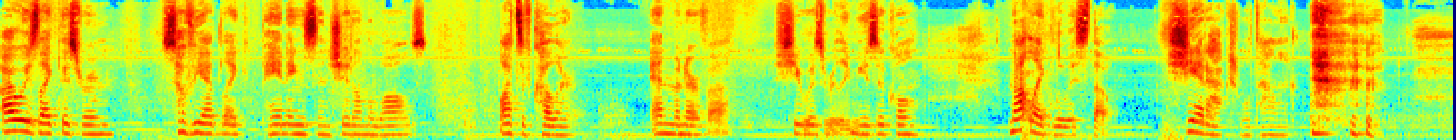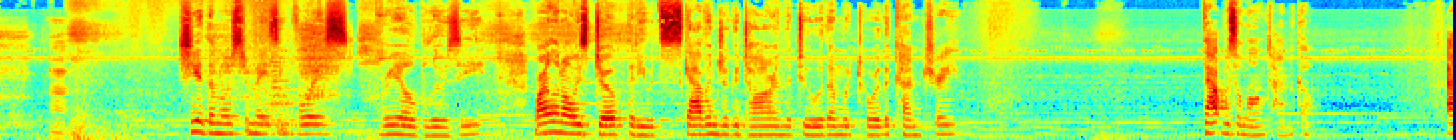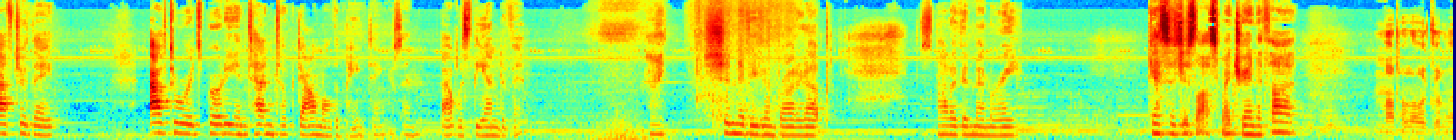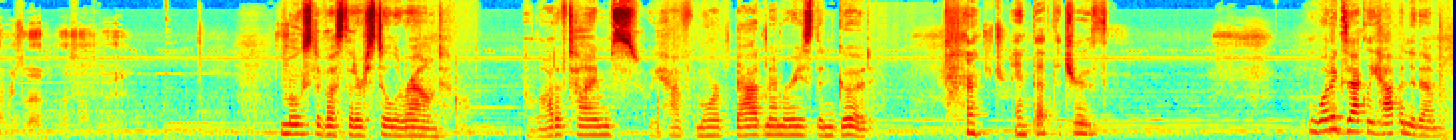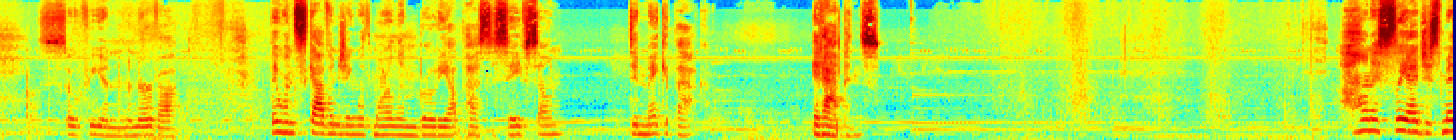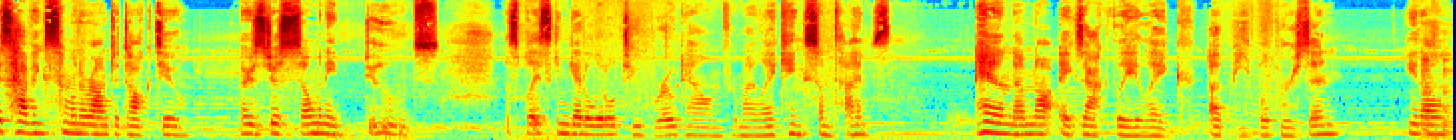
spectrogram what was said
I always liked this room. Sophie had like paintings and shit on the walls. Lots of color. And Minerva. She was really musical. Not like Louis, though. She had actual talent. She had the most amazing voice. Real bluesy. Marlon always joked that he would scavenge a guitar and the two of them would tour the country. That was a long time ago. After they. Afterwards, Brody and Tenn took down all the paintings, and that was the end of it. I shouldn't have even brought it up. It's not a good memory. Guess I just lost my train of thought. Not a lot of good memories left. Most of us that are still around. A lot of times, we have more bad memories than good. Ain't that the truth? What exactly happened to them? Sophie and Minerva. They went scavenging with Marlon and Brody out past the safe zone. Didn't make it back. It happens. Honestly, I just miss having someone around to talk to. There's just so many dudes. This place can get a little too bro town for my liking sometimes. And I'm not exactly like a people person. You know,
